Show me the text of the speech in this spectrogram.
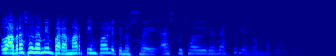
Un abrazo también para Martín Pablo, que nos eh, ha escuchado hoy desde Asturias. Vamos a aprovechar este...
